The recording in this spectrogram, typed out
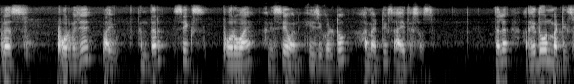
प्लस फोर म्हणजे फाईव्ह नंतर सिक्स फोर वाय आणि सेवन इज इक्वल टू हा मॅट्रिक्स आहे तसंच. झालं आता हे दोन matrix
